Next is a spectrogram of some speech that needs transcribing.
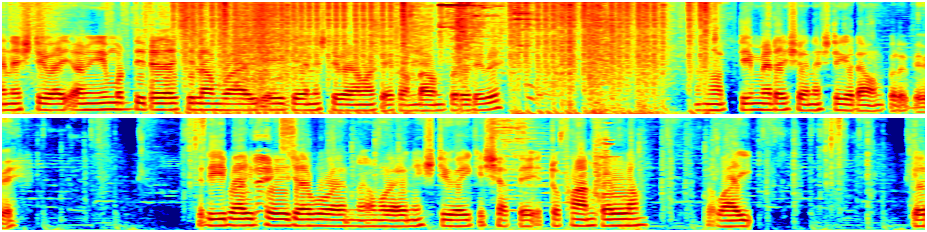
এনএসটি ভাই আমি ইমোট দিতে যাইছিলাম ভাই এই যে এনএসটি ভাই আমাকে এখন ডাউন করে দেবে। আমার টিমমেট এসে এনএসটি কে ডাউন করে দেবে। রিভাইভ হয়ে যাব আমরা এনএসটি ভাইকে সাথে একটু ফান করলাম। তো ভাই কেউ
